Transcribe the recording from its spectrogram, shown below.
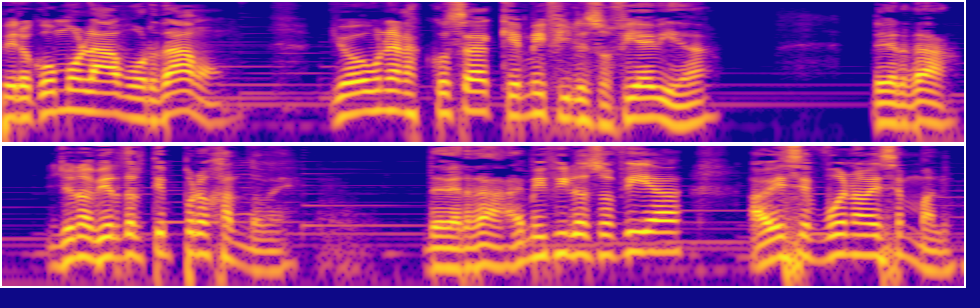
Pero ¿cómo la abordamos? Yo, una de las cosas que es mi filosofía de vida, de verdad, yo no pierdo el tiempo enojándome. De verdad. Es mi filosofía, a veces bueno, a veces malo.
